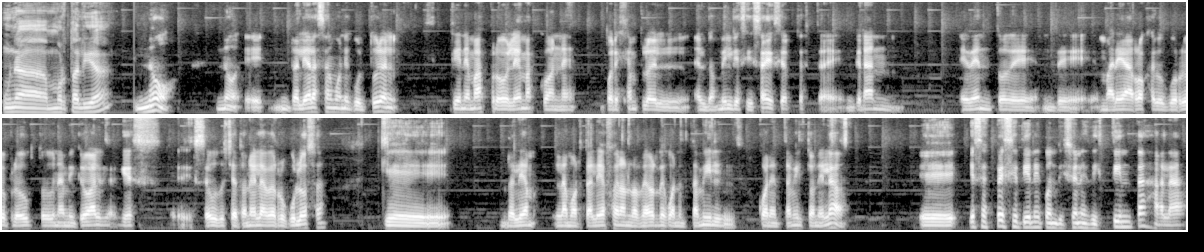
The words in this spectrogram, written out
una mortalidad? No, no, eh, en realidad la salmonicultura tiene más problemas con, eh, por ejemplo, el, 2016, ¿cierto? Este gran evento de, marea roja que ocurrió producto de una microalga que es eh, Pseudochatonella verruculosa, que en realidad la mortalidad fueron alrededor de 40.000 40 toneladas. esa especie tiene condiciones distintas a la,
